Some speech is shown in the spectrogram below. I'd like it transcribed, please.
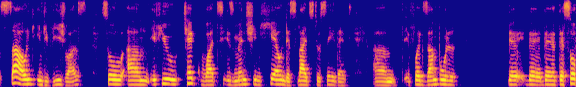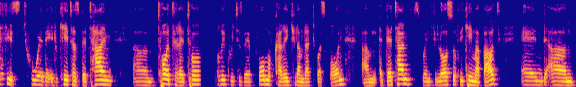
sound individuals. So um, if you check what is mentioned here on the slides to say that, um, for example, the, the, the, the sophists who were the educators at the time um, taught rhetoric, which is the form of curriculum that was born um, at that time when philosophy came about. And um,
